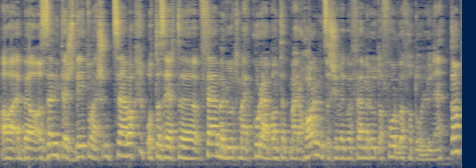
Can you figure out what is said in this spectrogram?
a, ebbe a zenites Daytonás utcába, ott azért felmerült már korábban, tehát már a 30-as években felmerült a forgatható lünetta.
